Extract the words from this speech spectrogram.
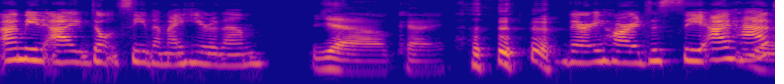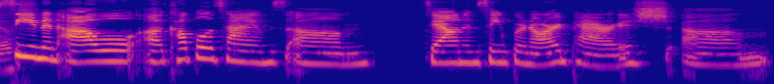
I mean, I don't see them. I hear them. Yeah. Okay. Very hard to see. I have yes. seen an owl a couple of times. Um, down in St. Bernard Parish, um,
